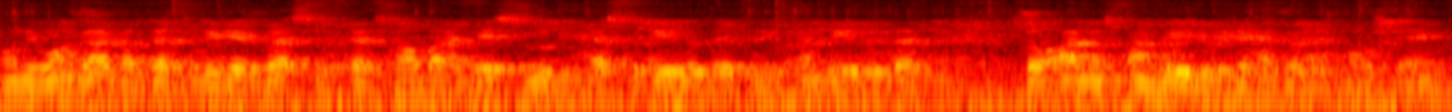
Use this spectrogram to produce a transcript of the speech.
only one guy. But that's really aggressive. That's how life is. He has to deal with it. He can deal with that. So I'm I'm really really happy with most game.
